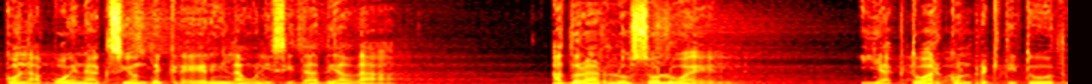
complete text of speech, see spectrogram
con la buena acción de creer en la unicidad de Allah, adorarlo solo a él y actuar con rectitud,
